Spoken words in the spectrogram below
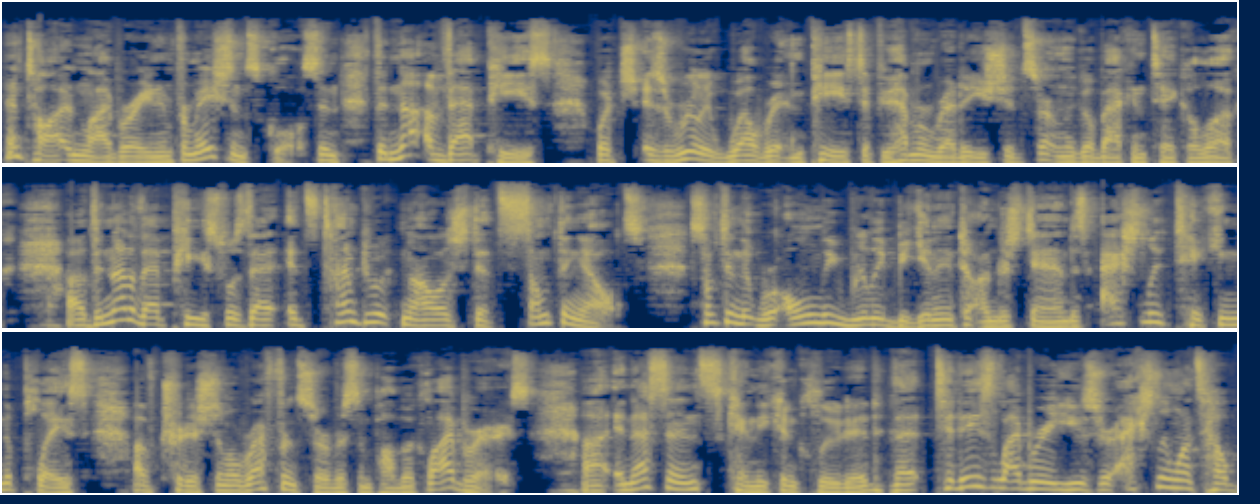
and taught in library and information schools. And the nut of that that piece, which is a really well written piece. If you haven't read it, you should certainly go back and take a look. Uh, the nut of that piece was that it's time to acknowledge that something else, something that we're only really beginning to understand is actually taking the place of traditional reference service in public libraries. Uh, in essence, Kenney concluded that today's library user actually wants help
